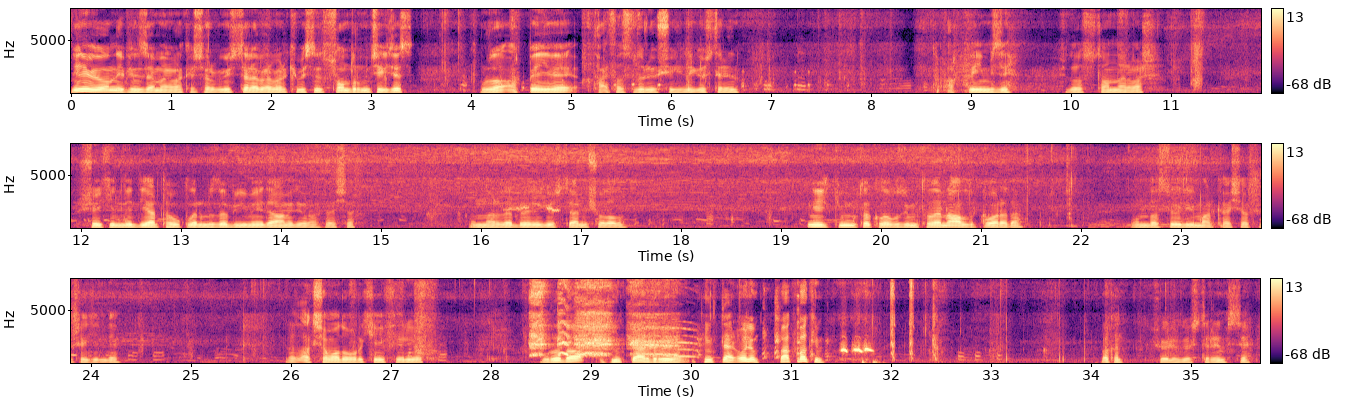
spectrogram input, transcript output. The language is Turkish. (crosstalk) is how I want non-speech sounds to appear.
Yeni videodan hepinize merhaba arkadaşlar. Bugün sizlerle beraber kümesin son durumunu çekeceğiz. Burada Akbey ve tayfası duruyor. Şu şekilde gösterelim. Akbeyimizi şurada tutanlar var. Şu şekilde diğer tavuklarımız da büyümeye devam ediyor arkadaşlar. Onları da böyle göstermiş olalım. İlk yumurta kılavuz yumurtalarını aldık bu arada. Onu da söyleyeyim arkadaşlar şu şekilde. Biraz akşama doğru keyifleri yok. Burada Hintler duruyor. Hintler oğlum bak bakayım. Bakın şöyle göstereyim size.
